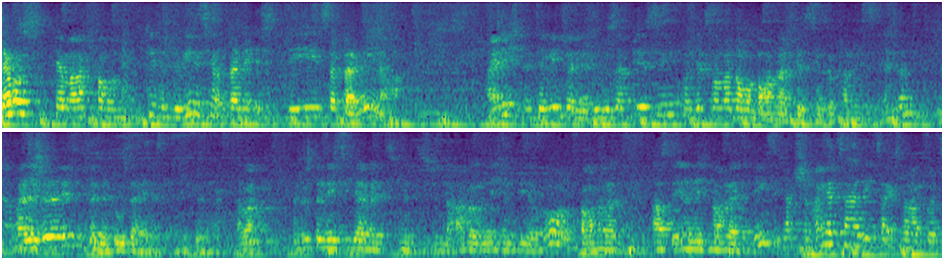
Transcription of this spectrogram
Servus, der Marc vom Piercing ist hier und bei mir ist die Sabrina. Eigentlich ein Termin für ein Medusa-Piercing und jetzt wollen wir doch ein Bauchner-Piercing. So kann ich das ändern, weil ich will ja nicht für Medusa hättest, ehrlich gesagt. Aber du bist dir nicht sicher mit, mit Narbe und nicht in Bio. Oh, und Bauchner hast du innerlich machen wir jetzt links. Ich habe es schon angezeigt, ich zeige es noch mal kurz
